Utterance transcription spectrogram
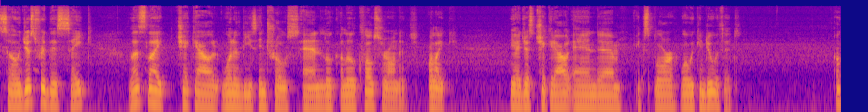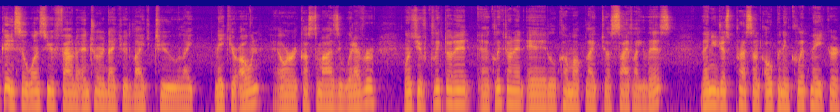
so just for this sake let's like check out one of these intros and look a little closer on it or like yeah just check it out and um, explore what we can do with it Okay, so once you've found an intro that you'd like to like make your own or customize it, whatever, once you've clicked on it, uh, clicked on it, it'll come up like to a site like this. Then you just press on Open in Clip Maker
